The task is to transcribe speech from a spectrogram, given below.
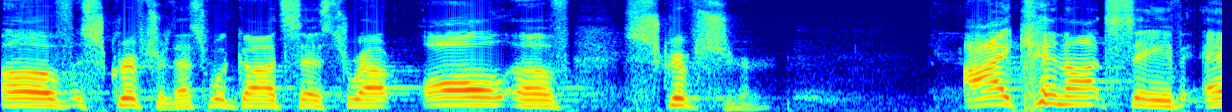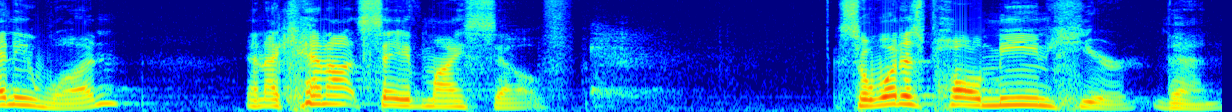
of Scripture. That's what God says throughout all of Scripture. I cannot save anyone, and I cannot save myself. So, what does Paul mean here then?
